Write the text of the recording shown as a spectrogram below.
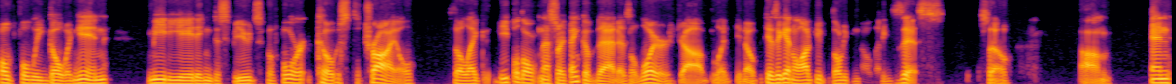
hopefully going in mediating disputes before it goes to trial. So like people don't necessarily think of that as a lawyer's job, like you know, because again, a lot of people don't even know that exists. So, um, and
